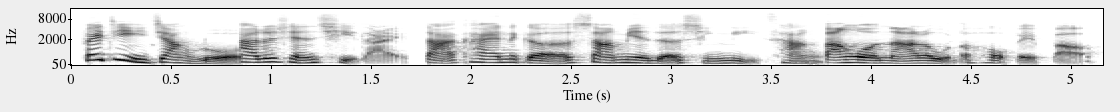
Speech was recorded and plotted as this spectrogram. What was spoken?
飞机一降落，他就先起来，打开那个上面的行李舱，帮我拿了我的后背包。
